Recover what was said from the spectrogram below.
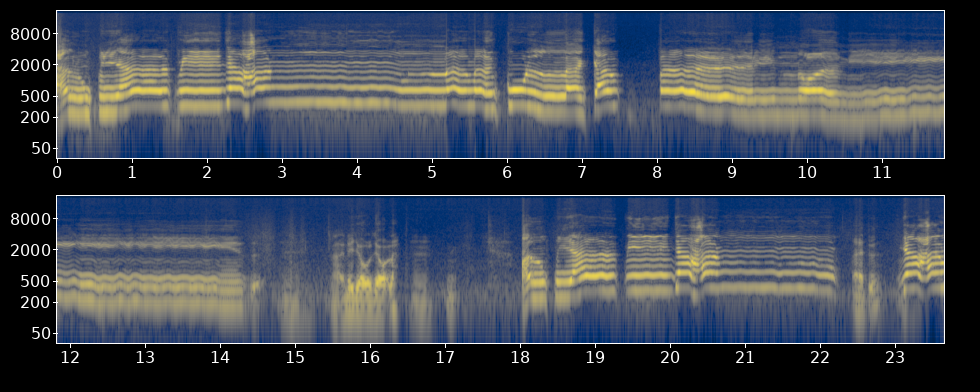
Alqiya fi jahannam kulla kaffarin anid. Hmm. Ha, ini jawab-jawab lah. Alqiya fi jahan Ha ah, tu Jahan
